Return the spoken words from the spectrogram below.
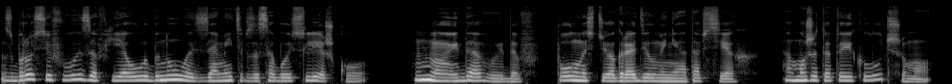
Сбросив вызов, я улыбнулась, заметив за собой слежку. Ну и Давыдов. Полностью оградил меня ото всех. А может, это и к лучшему?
